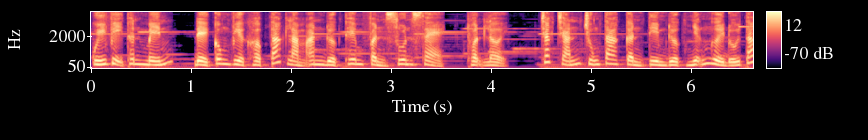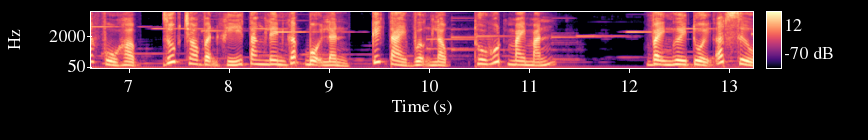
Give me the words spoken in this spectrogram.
Quý vị thân mến, để công việc hợp tác làm ăn được thêm phần suôn sẻ, thuận lợi, chắc chắn chúng ta cần tìm được những người đối tác phù hợp, giúp cho vận khí tăng lên gấp bội lần, kích tài vượng lộc, thu hút may mắn. Vậy người tuổi Ất Sửu,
